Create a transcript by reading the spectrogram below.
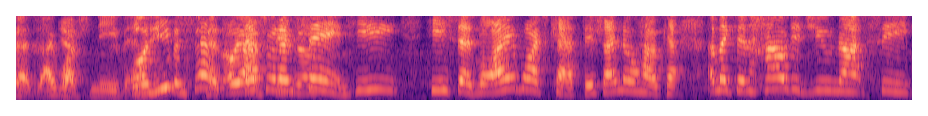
I watch Nev. well, and he even says, "Oh yeah, That's I've what I'm those." saying. He he said, "Well, I watch Catfish. I know how cat." I'm like, then how did you not see?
